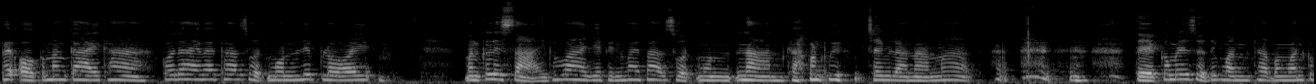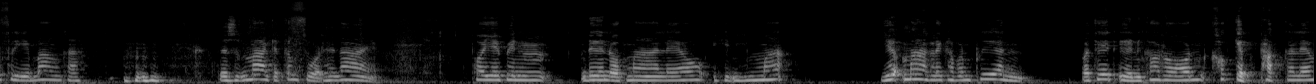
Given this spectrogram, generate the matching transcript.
ไปออกกำลังกายค่ะ ก็ได้ไหว้พระสวดมนต์เรียบร้อย มันก็เลยสายเพราะว่ายายเพนไหว้พระสวดมนต์นานค่ะเพื่อนใช้เวลานานมาก แต่ก็ไม่ได้สวดทุกวันค่ะ บางวันก็ฟรีบ้างค่ะ แต่ส่วนมากจะต้องสวดให้ได้ พอยายเพนเดินออกมาแล้วเห็นหิมะ เยอะมากเลยค่ะเพื่อนๆประเทศอื่นเขาร้อนเขาเก็บผักกันแล้ว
